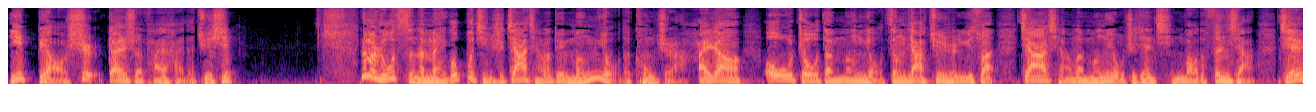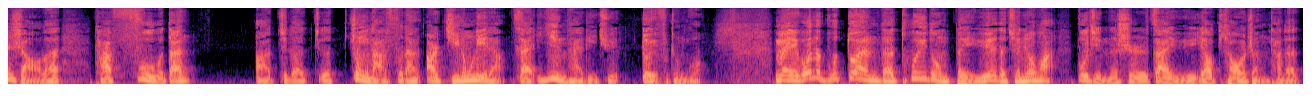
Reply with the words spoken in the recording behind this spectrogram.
以表示干涉台海的决心。那么如此呢？美国不仅是加强了对盟友的控制啊，还让欧洲的盟友增加军事预算，加强了盟友之间情报的分享，减少了他负担，啊，这个这个重大的负担，而集中力量在印太地区对付中国。美国呢不断的推动北约的全球化，不仅呢是在于要调整它的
